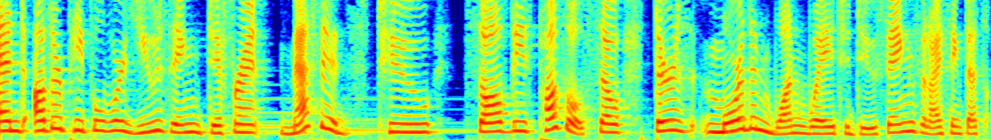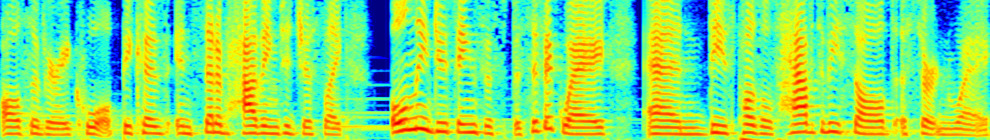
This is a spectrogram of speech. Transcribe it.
and other people were using different methods to solve these puzzles. So there's more than one way to do things. And I think that's also very cool because instead of having to just like only do things a specific way and these puzzles have to be solved a certain way,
